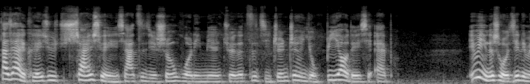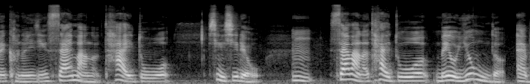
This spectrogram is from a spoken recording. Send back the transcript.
大家也可以去筛选一下自己生活里面觉得自己真正有必要的一些 App，因为你的手机里面可能已经塞满了太多信息流，嗯。塞满了太多没有用的 app，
